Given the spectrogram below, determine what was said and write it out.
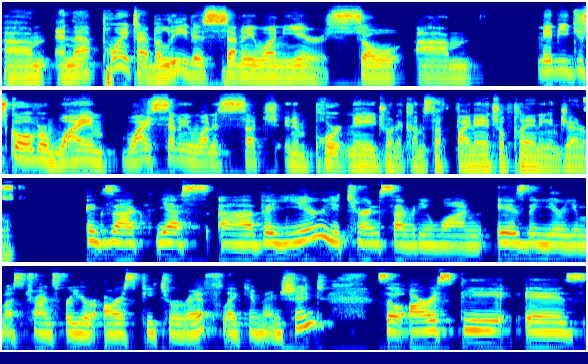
um, and that point I believe is 71 years. So um, maybe just go over why why 71 is such an important age when it comes to financial planning in general. Exactly. Yes. Uh, the year you turn 71 is the year you must transfer your RSP to RIF, like you mentioned. So RSP is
